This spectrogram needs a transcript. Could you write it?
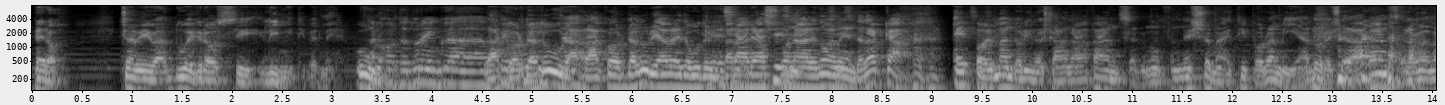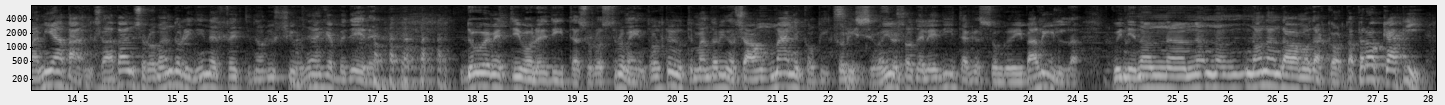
però aveva due grossi limiti per me. Uno, L'accordatura in uh, l'accordatura, l'accordatura io avrei dovuto imparare sì, a sì, suonare sì, nuovamente sì, da qua. E poi il mandolino c'ha una panza che non finisce mai tipo la mia. Allora c'era la panza la, la mia pancia la pancia del mandolino in effetti non riuscivo neanche a vedere dove mettevo le dita sullo strumento. Oltretutto il mandolino c'ha un manico piccolissimo io ho delle dita che sono dei palilla quindi non- non- non andavamo d'accordo. Però capì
